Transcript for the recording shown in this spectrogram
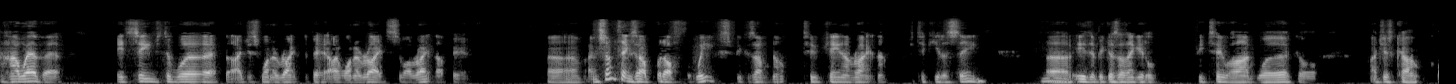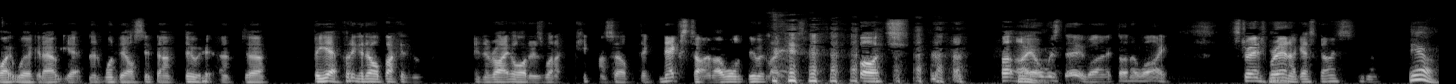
However, it seems to work that I just want to write the bit I want to write, so I'll write that bit. Um, and some things I'll put off for weeks because I'm not too keen on writing that particular scene, uh, either because I think it'll be too hard work or I just can't quite work it out yet. And then one day I'll sit down and do it. And uh, but yeah, putting it all back in the, in the right order is when I kick myself and think next time I won't do it like this. but but I always do. I don't know why. Strange brain, I guess, guys. Yeah.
